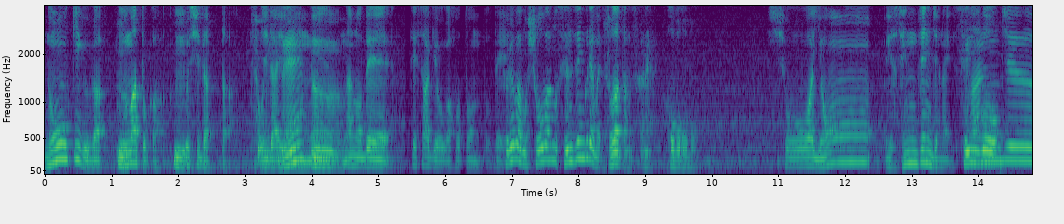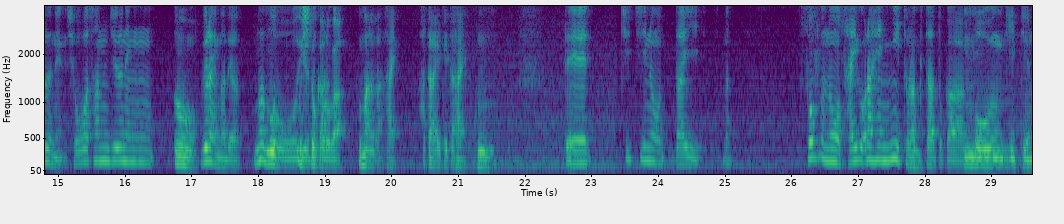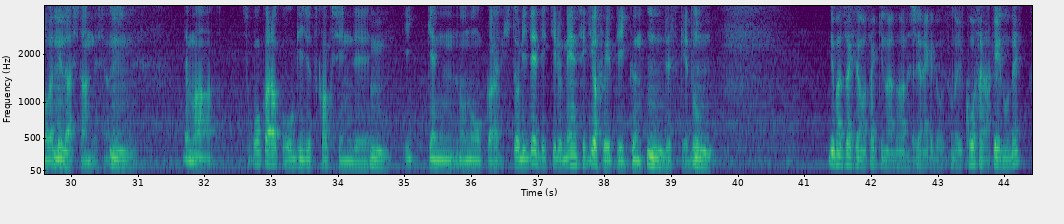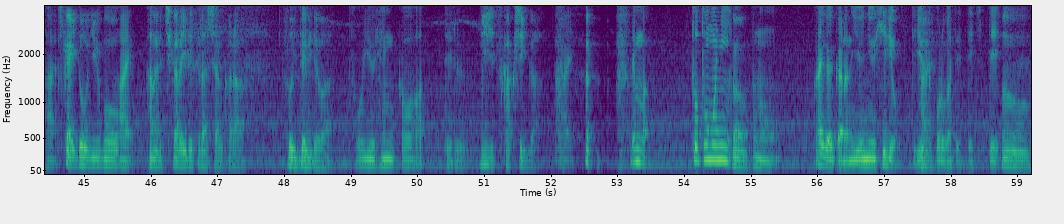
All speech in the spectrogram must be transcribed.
農機具が馬とかうん。牛だった時代ですもんね、うん。なので手作業がほとんどで。それはもう昭和の戦前ぐらいまで育ったんですかね？ほぼほぼ。昭和4いや戦前じゃないです。戦後。30年。昭和30年うん。ぐらいまではまあもそうういう牛ところが。馬がはい。働いてた、はい。うん。で父の代、ま、祖父の最後らへんにトラクターとかうん。耕運機っていうのが出だしたんですよね、うん。でまあそこからこう技術革新でうん。一軒の農家一人でできる面積が増えていくんですけど、うん。で松崎さんはさっきのあの話じゃないけどその工作系のねはい。機械導入もはい、かなり力入れてらっしゃるからそういった意味では。そういう変化はあってる、技術革新が。はい、でまあとともに、うん。あの海外からの輸入肥料っていうところが出てきて、うん。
